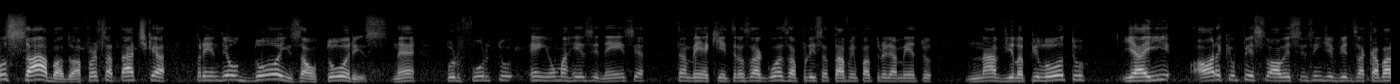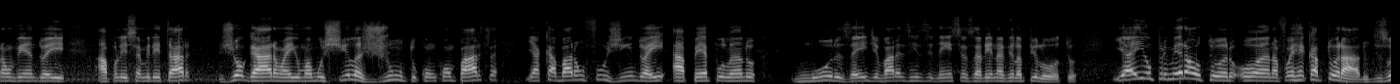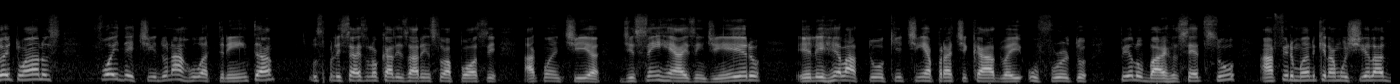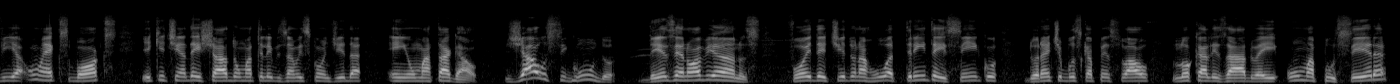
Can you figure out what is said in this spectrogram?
no sábado, a Força Tática prendeu dois autores, né, por furto em uma residência, também aqui em Três Lagoas. A polícia estava em patrulhamento na Vila Piloto. E aí, a hora que o pessoal, esses indivíduos acabaram vendo aí a polícia militar, jogaram aí uma mochila junto com comparsa e acabaram fugindo aí a pé, pulando muros aí de várias residências ali na Vila Piloto. E aí o primeiro autor, o Ana, foi recapturado. 18 anos, foi detido na Rua 30. Os policiais localizaram em sua posse a quantia de 100 reais em dinheiro. Ele relatou que tinha praticado aí o furto pelo bairro Setsu, afirmando que na mochila havia um Xbox e que tinha deixado uma televisão escondida em um matagal. Já o segundo, 19 anos, foi detido na rua 35 durante busca pessoal, localizado aí uma pulseira,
